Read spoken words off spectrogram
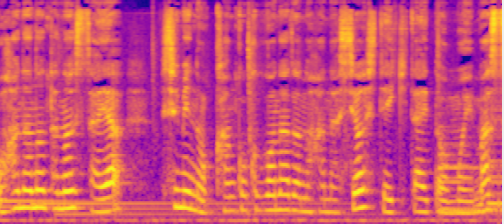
お花の楽しさや趣味の韓国語などの話をしていきたいと思います。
